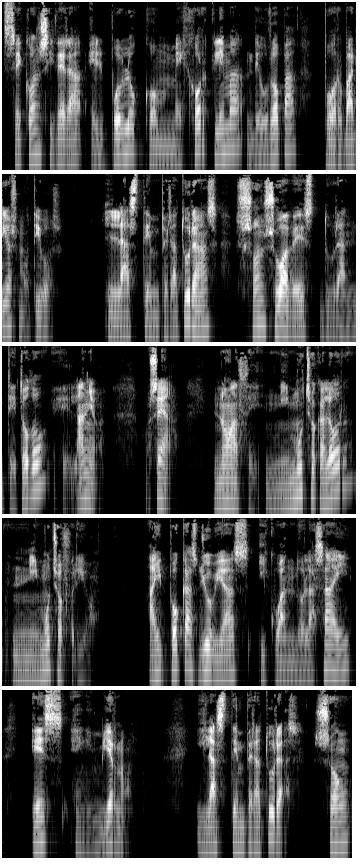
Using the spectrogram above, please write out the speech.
Se considera el pueblo con mejor clima de Europa por varios motivos. Las temperaturas son suaves durante todo el año. O sea, no hace ni mucho calor ni mucho frío. Hay pocas lluvias y cuando las hay es en invierno. Y las temperaturas son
